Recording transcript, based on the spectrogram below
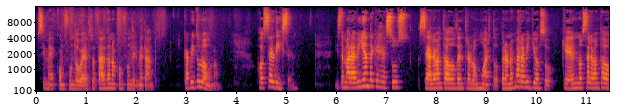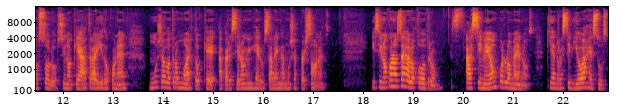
si me confundo. Voy a tratar de no confundirme tanto. Capítulo 1. José dice, y se maravillan de que Jesús se ha levantado de entre los muertos, pero no es maravilloso que Él no se ha levantado solo, sino que ha traído con Él muchos otros muertos que aparecieron en Jerusalén a muchas personas. Y si no conoces a los otros, a Simeón por lo menos, quien recibió a Jesús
